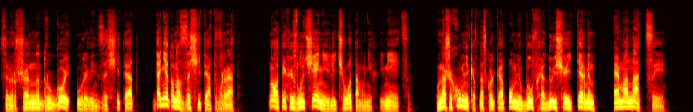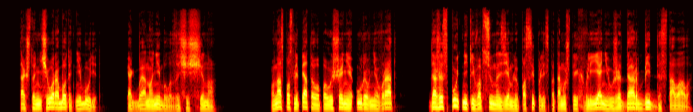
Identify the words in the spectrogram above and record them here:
совершенно другой уровень защиты от... Да нет у нас защиты от врат. Ну, от их излучений или чего там у них имеется. У наших умников, насколько я помню, был в ходу еще и термин «эманации». Так что ничего работать не будет, как бы оно ни было защищено. У нас после пятого повышения уровня врат даже спутники вовсю на Землю посыпались, потому что их влияние уже до орбит доставало.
